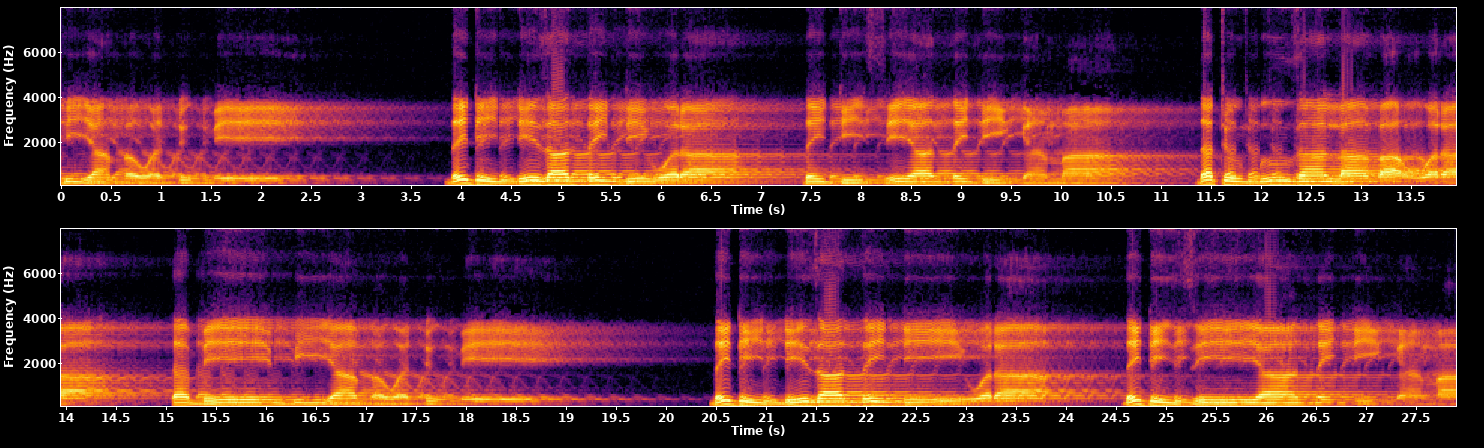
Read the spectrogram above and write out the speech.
ပိယဘဝတုမေ ဒိဋ္ဌိဒေဇာဒိဋ္ဌိဝရာဒိဋ္ဌိဇေယဒိဋ္ဌိကမ္မာတတုပူဇာလာဘဝရာတပိပိယဘဝတုမေဒိဋ္ဌိဒေဇာဒိဋ္ဌိဝရာဒိဋ္ဌိဇေယဒိဋ္ဌိကမ္မာ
